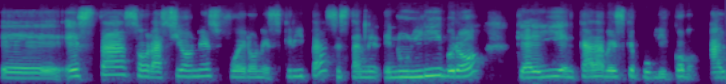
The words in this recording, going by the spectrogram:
Eh, estas oraciones fueron escritas, están en, un libro que ahí en cada vez que publico al,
